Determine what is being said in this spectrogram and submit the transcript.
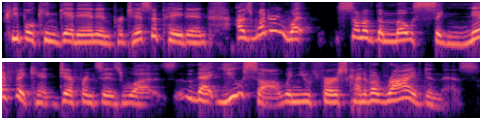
people can get in and participate in. I was wondering what some of the most significant differences was that you saw when you first kind of arrived in this?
